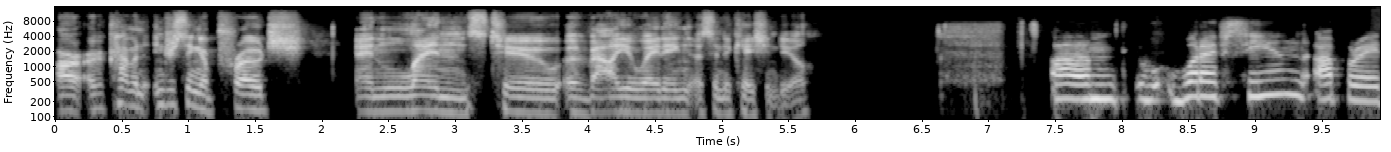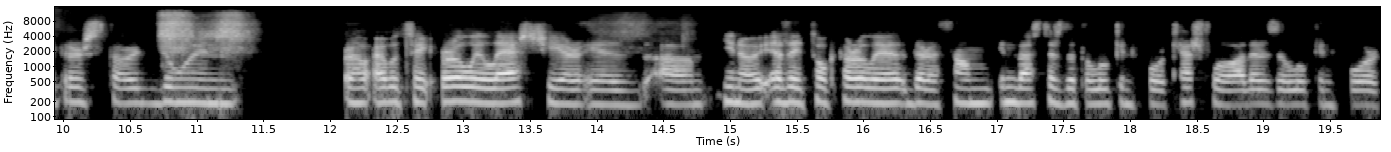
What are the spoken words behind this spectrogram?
are, are kind of an interesting approach and lens to evaluating a syndication deal? Um, what I've seen operators start doing, uh, I would say early last year is, um, you know, as I talked earlier, there are some investors that are looking for cash flow, others are looking for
